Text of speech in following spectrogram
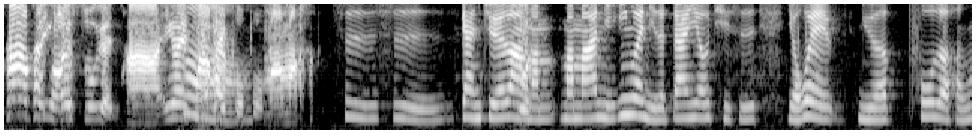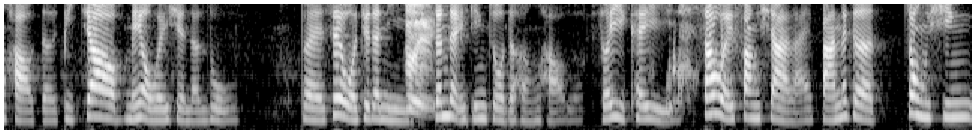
他的朋友会疏远他，因为他害婆婆妈妈。是是，感觉啦，妈妈妈，你因为你的担忧，其实有为女儿铺了很好的、比较没有危险的路。对，所以我觉得你真的已经做的很好了，所以可以稍微放下来，把那个。重心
